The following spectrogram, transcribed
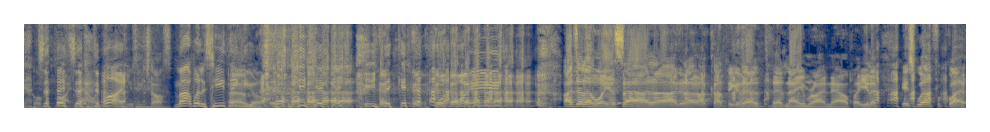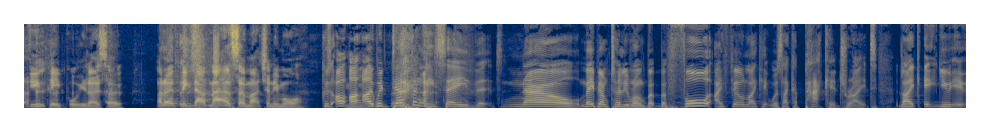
think of so- right so now. do I. Music charts. Matt Willis, who are you thinking Um, of? Are you thinking- I don't know what you're saying. I don't, I don't know. I can't think of their, their name right now. But you know, it's worked for quite a few people. You know, so I don't think that matters so much anymore. Because I, I, mm. I would definitely say that now, maybe I'm totally wrong, but before I feel like it was like a package, right? Like it, you, it,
